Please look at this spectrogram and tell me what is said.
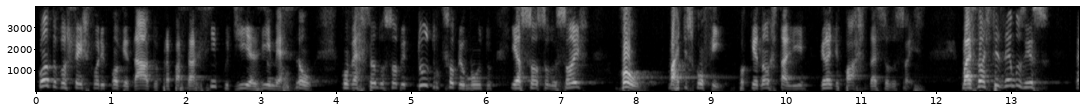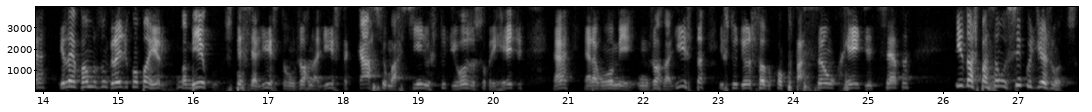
Quando vocês forem convidados para passar cinco dias em imersão, conversando sobre tudo sobre o mundo e as suas soluções, vão, mas desconfiem, porque não está ali grande parte das soluções. Mas nós fizemos isso. Né? E levamos um grande companheiro, um amigo, especialista, um jornalista, Cássio Martinho, estudioso sobre rede. Né? Era um homem, um jornalista, estudioso sobre computação, rede, etc. E nós passamos cinco dias juntos.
